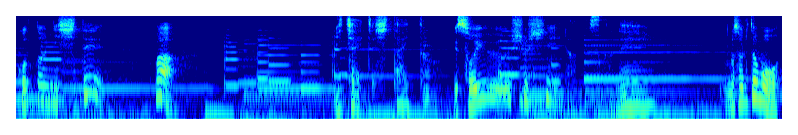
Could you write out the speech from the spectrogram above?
ことにしてまあイチャイチャしたいと。そういう趣旨なんですかね。それとも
